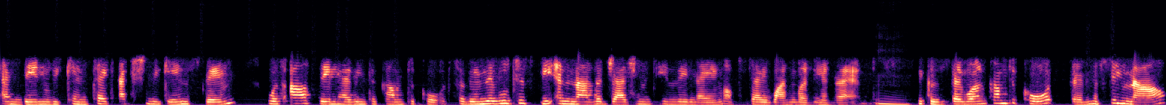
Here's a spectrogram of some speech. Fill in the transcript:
and then we can take action against them without them having to come to court. So then there will just be another judgment in their name of, say, one million rand. Because they won't come to court, they're missing now,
